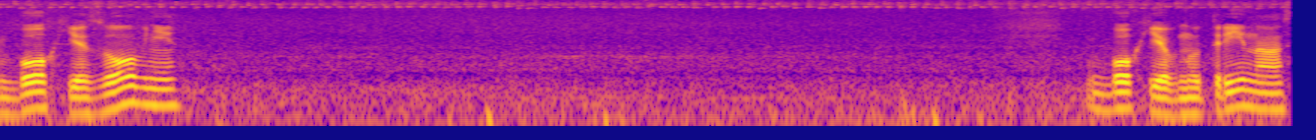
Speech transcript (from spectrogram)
Бог є зовні. Бог є внутрі нас.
